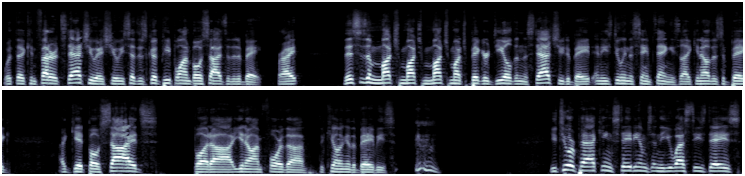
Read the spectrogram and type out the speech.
with the Confederate statue issue, he said there's good people on both sides of the debate, right? This is a much, much, much, much bigger deal than the statue debate, and he's doing the same thing. He's like, you know, there's a big, I get both sides, but uh, you know, I'm for the the killing of the babies. U2 are packing stadiums in the U.S. these days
